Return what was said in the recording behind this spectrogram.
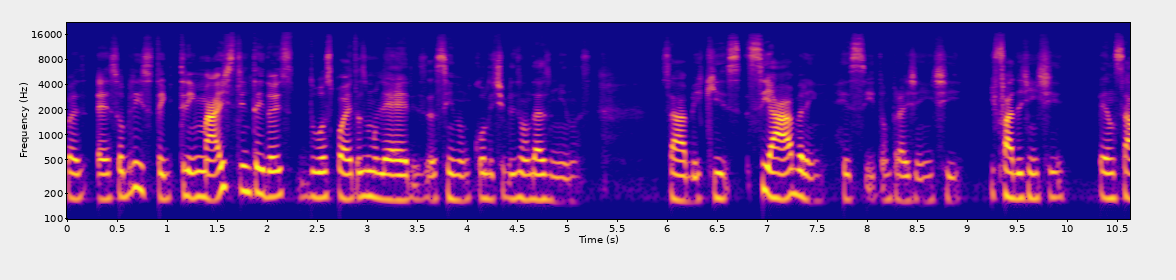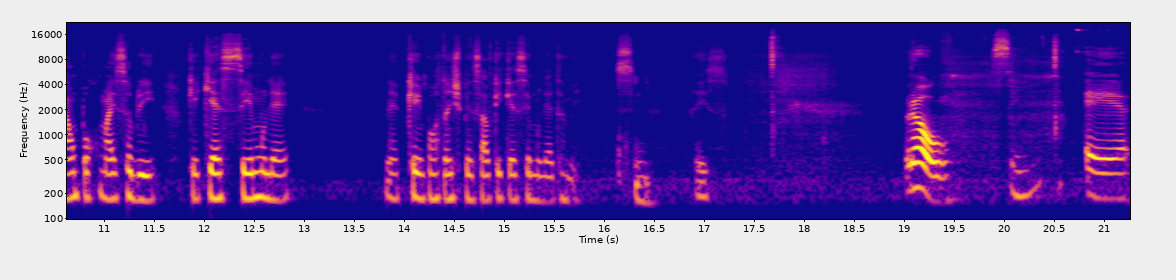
Tipo, é- é sobre isso. Tem mais de 32 duas poetas mulheres, assim, no coletivo Visão das Minas. Sabe? Que se abrem, recitam pra gente e fazem a gente pensar um pouco mais sobre o que que é ser mulher. Né? Porque é importante pensar o que que é ser mulher também. Sim. É isso. Rol, Sim. é,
